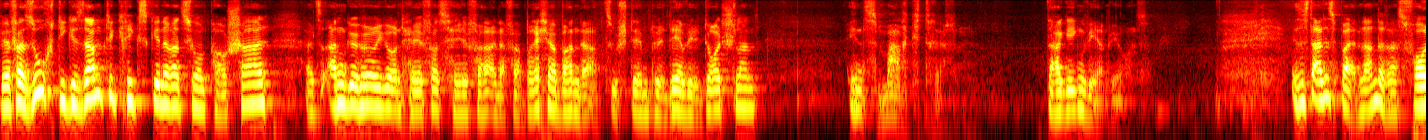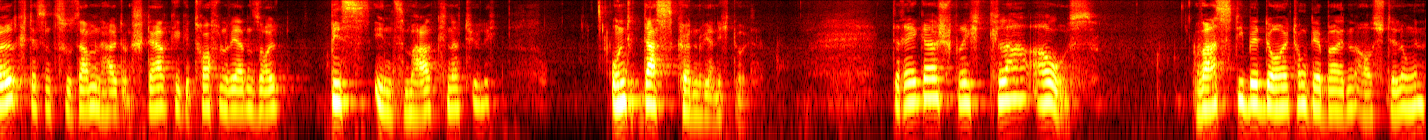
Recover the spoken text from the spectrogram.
Wer versucht, die gesamte Kriegsgeneration pauschal als Angehörige und Helfershelfer einer Verbrecherbande abzustempeln, der will Deutschland ins Mark treffen. Dagegen wehren wir uns. Es ist alles beieinander, das Volk, dessen Zusammenhalt und Stärke getroffen werden soll, bis ins Mark natürlich. Und das können wir nicht dulden. Dräger spricht klar aus, was die Bedeutung der beiden Ausstellungen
